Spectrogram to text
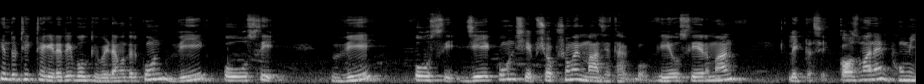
কিন্তু ঠিকঠাক এটারই বলতে হবে, এটা আমাদের কোণ ভিওসি ভিওসি যে কোণ শেপ সবসময় মাঝে থাকব ভিওসি এর মান লিখতেছি। কজ মানে ভূমি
